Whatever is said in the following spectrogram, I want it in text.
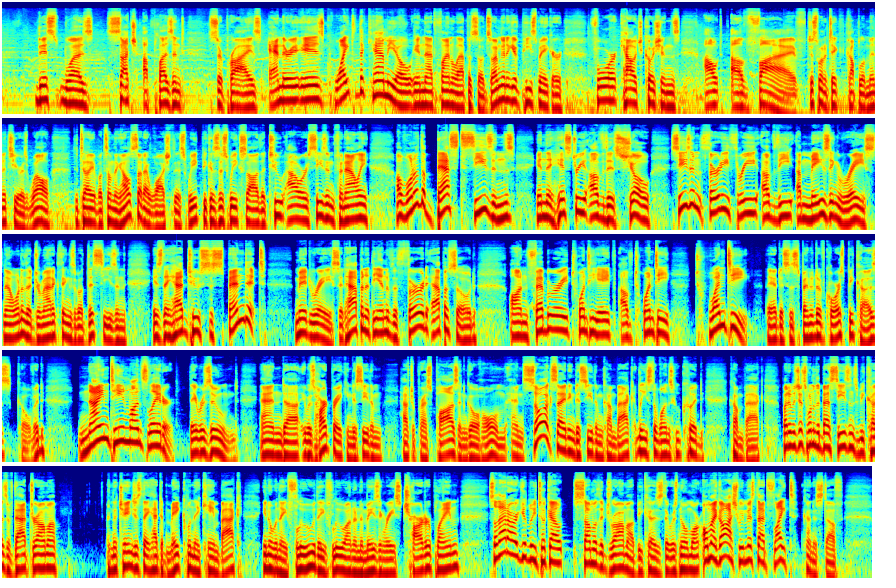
this was such a pleasant surprise. And there is quite the cameo in that final episode. So I'm going to give Peacemaker four couch cushions out of five. Just want to take a couple of minutes here as well to tell you about something else that I watched this week because this week saw the two hour season finale of one of the best seasons in the history of this show, season 33 of The Amazing Race. Now, one of the dramatic things about this season is they had to suspend it mid race. It happened at the end of the third episode on February 28th of 2020. They had to suspend it, of course, because COVID. 19 months later, they resumed. And uh, it was heartbreaking to see them have to press pause and go home. And so exciting to see them come back, at least the ones who could come back. But it was just one of the best seasons because of that drama and the changes they had to make when they came back. You know, when they flew, they flew on an amazing race charter plane. So that arguably took out some of the drama because there was no more, oh my gosh, we missed that flight kind of stuff.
